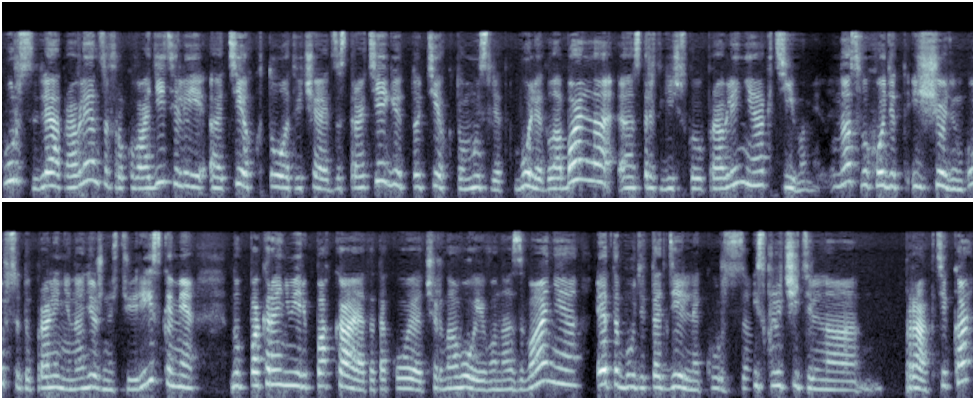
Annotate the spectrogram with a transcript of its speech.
курс для управленцев, руководителей, э, тех, кто отвечает за стратегию, то тех, кто мыслит более глобально э, стратегическое управление активами. У нас выходит еще один курс, это управление надежностью и рисками. Ну, по крайней мере, пока это такое черновое его название. Это будет отдельный курс исключительно практика.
